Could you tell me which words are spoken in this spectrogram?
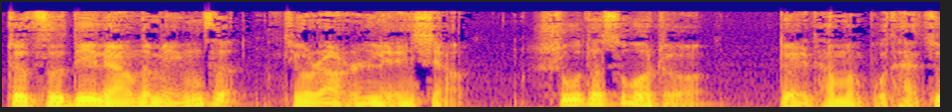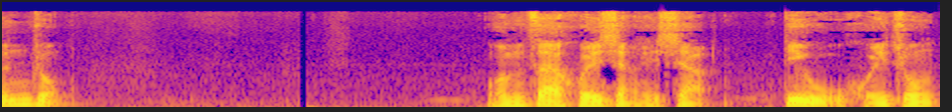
这子弟俩的名字就让人联想。书的作者对他们不太尊重。我们再回想一下第五回中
